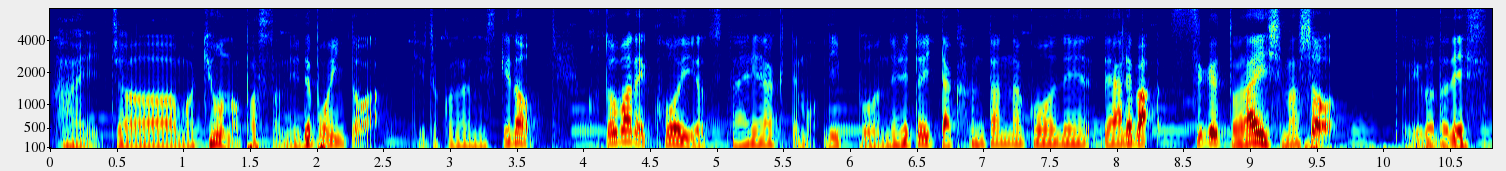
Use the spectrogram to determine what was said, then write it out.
はい。じゃあ、まあ、今日のパスタの茹でポイントはっていうとこなんですけど、言葉で好意を伝えれなくても、リップを塗るといった簡単な行動であれば、すぐトライしましょうということです。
